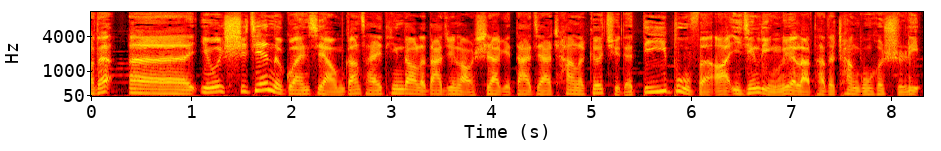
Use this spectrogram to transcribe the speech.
好的，呃，因为时间的关系啊，我们刚才听到了大军老师啊，给大家唱了歌曲的第一部分啊，已经领略了他的唱功和实力。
